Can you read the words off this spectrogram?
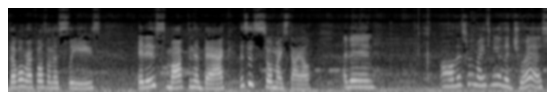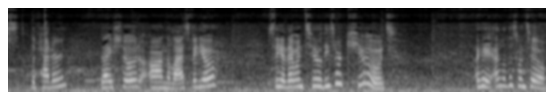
double ruffles on the sleeves. It is smocked in the back. This is so my style. And then, oh, this reminds me of the dress, the pattern that I showed on the last video. So yeah, that one too. These are cute. Okay, I love this one too.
